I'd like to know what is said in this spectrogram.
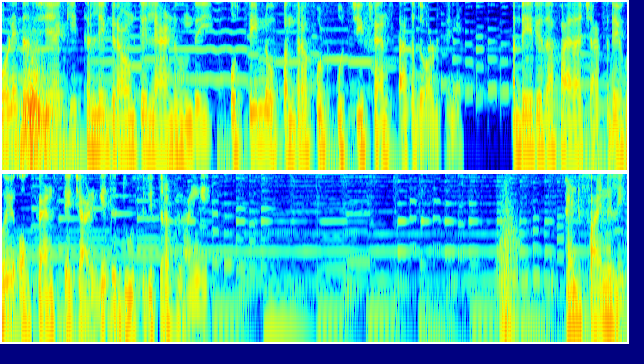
ਉਹਨੇ ਦੱਸਿਆ ਕਿ ਥੱਲੇ ਗਰਾਊਂਡ ਤੇ ਲੈਂਡ ਹੁੰਦੇ ਹੀ ਉਹ ਤਿੰਨੋਂ 15 ਫੁੱਟ ਉੱਚੀ ਫੈਂਸ ਤੱਕ ਦੌੜਦੇ ਨੇ। ਅੰਧੇਰੇ ਦਾ ਫਾਇਦਾ ਚੱਕਦੇ ਹੋਏ ਉਹ ਫੈਂਸ ਤੇ ਚੜ ਗਏ ਤੇ ਦੂਸਰੀ ਤਰਫ ਲੰਘ ਗਏ। ਐਂਡ ਫਾਈਨਲੀ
